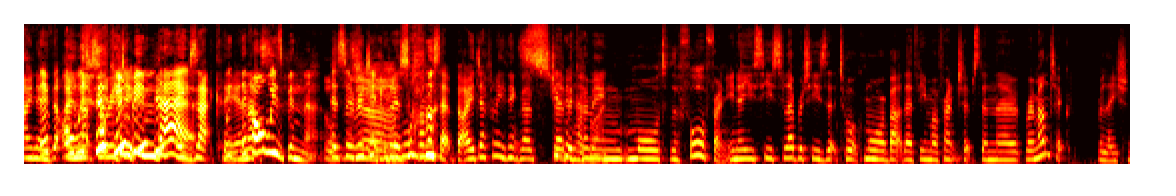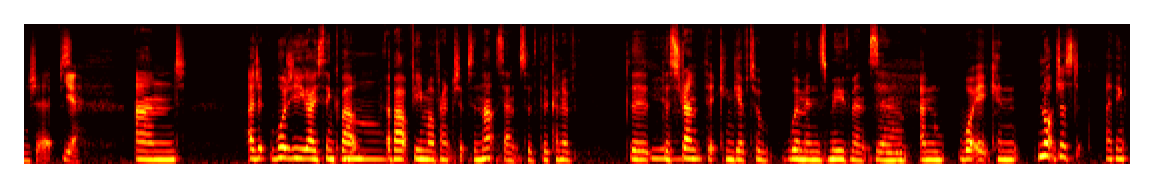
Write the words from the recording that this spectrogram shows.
I know They've that and always that's ridic- been there. exactly They've always been there. it's a oh, Yeah. ridiculous concept, but I definitely think that they're Stupid becoming more to the forefront. You know, you see celebrities that talk more about their female friendships than their romantic relationships. Yeah. And I d what do you guys think about mm. about female friendships in that sense of the kind of the, the strength it can give to women's movements and, and what it can not just I think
